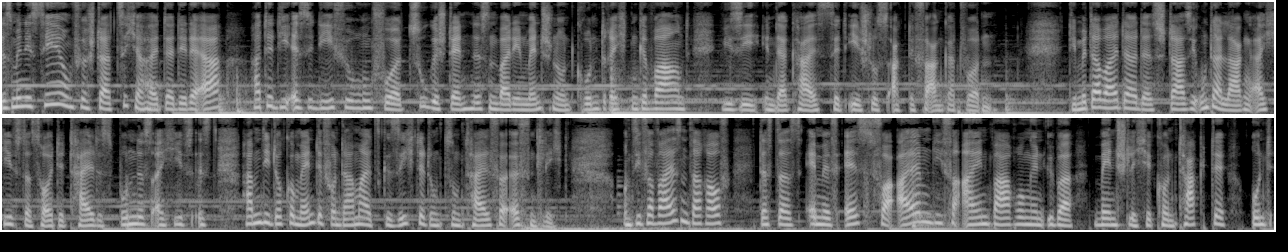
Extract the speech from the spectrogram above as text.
Das Ministerium für Staatssicherheit der DDR hatte die SED-Führung vor Zugeständnissen bei den Menschen- und Grundrechten gewarnt, wie sie in der KSZE-Schlussakte verankert wurden. Die Mitarbeiter des Stasi-Unterlagenarchivs, das heute Teil des Bundesarchivs ist, haben die Dokumente von damals gesichtet und zum Teil veröffentlicht. Und sie verweisen darauf, dass das MFS vor allem die Vereinbarungen über menschliche Kontakte und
